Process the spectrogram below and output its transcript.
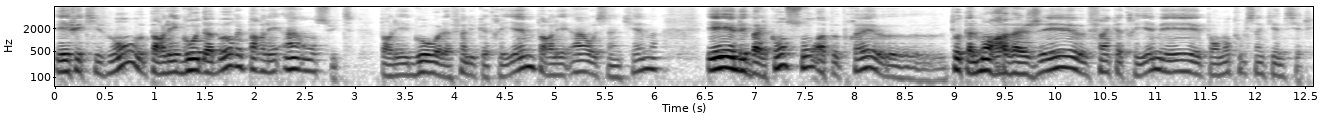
et effectivement, euh, par les Goths d'abord et par les Huns ensuite. Par les Goths à la fin du IVe, par les Huns au 5e. Et les Balkans sont à peu près euh, totalement ravagés fin 4e et pendant tout le 5e siècle.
